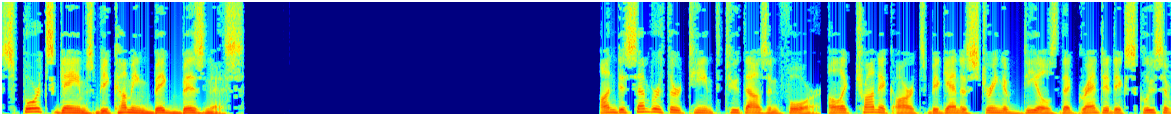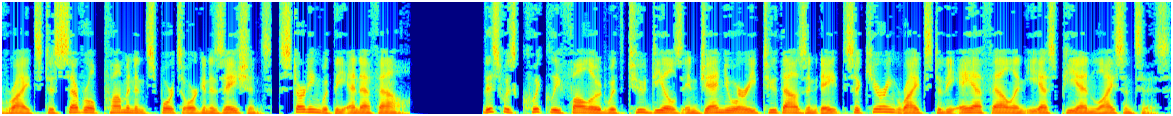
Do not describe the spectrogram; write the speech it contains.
Sports games becoming big business On December 13, 2004, Electronic Arts began a string of deals that granted exclusive rights to several prominent sports organizations, starting with the NFL. This was quickly followed with two deals in January 2008 securing rights to the AFL and ESPN licenses.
